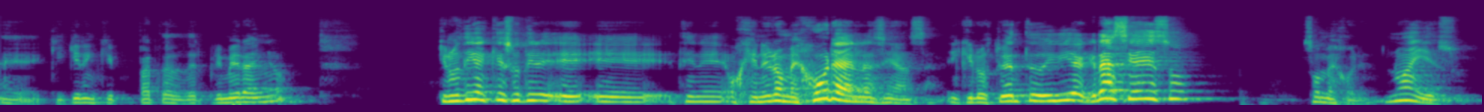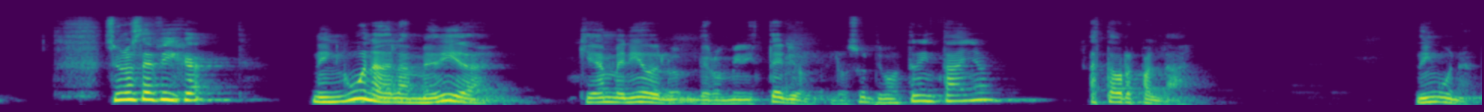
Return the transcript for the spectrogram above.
eh, que quieren que parta desde el primer año, que nos digan que eso tiene, eh, eh, o generó mejora en la enseñanza y que los estudiantes de hoy día, gracias a eso, son mejores. No hay eso. Si uno se fija, ninguna de las medidas que han venido de, los ministerios en los últimos 30 años ha estado respaldada. Ninguna.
